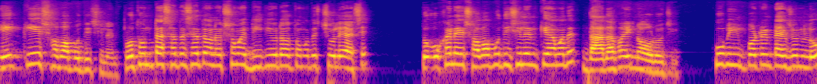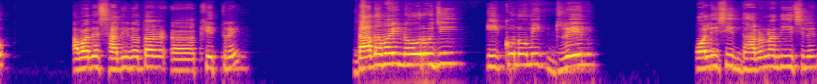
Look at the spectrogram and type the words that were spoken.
এ কে সভাপতি ছিলেন? প্রথমটার সাথে সাথে অনেক সময় দ্বিতীয়টাও তোমাদের চলে আসে। তো ওখানে সভাপতি ছিলেন কে আমাদের? দাদাভাই নওরোজি। খুব ইম্পর্টেন্ট একজন লোক আমাদের স্বাধীনতার ক্ষেত্রে। দাদাভাই নওরোজি ইকোনমিক ড্রেন পলিসির ধারণা দিয়েছিলেন।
